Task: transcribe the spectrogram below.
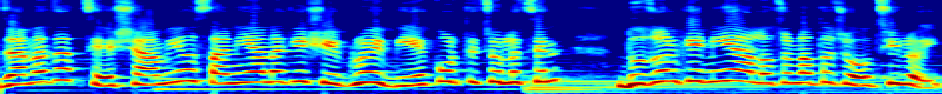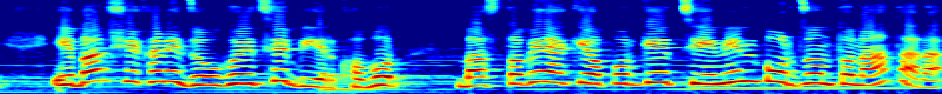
জানা যাচ্ছে, স্বামী ও সানিয়া নাকি শীঘ্রই বিয়ে করতে চলেছেন, দুজনকে নিয়ে আলোচনা তো চলছিলই। এবার সেখানে যোগ হয়েছে বিয়ের খবর। বাস্তবে একে অপরকে চেনেন পর্যন্ত না তারা।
